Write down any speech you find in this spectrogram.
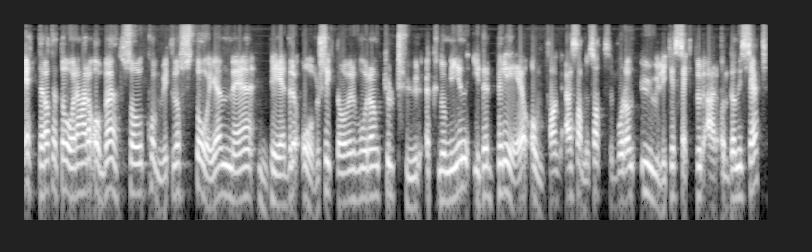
etter at dette året her er omme, så kommer vi til å stå igjen med bedre oversikt over hvordan kulturøkonomien i det brede omfang er sammensatt. Hvordan ulike sektorer er organisert.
